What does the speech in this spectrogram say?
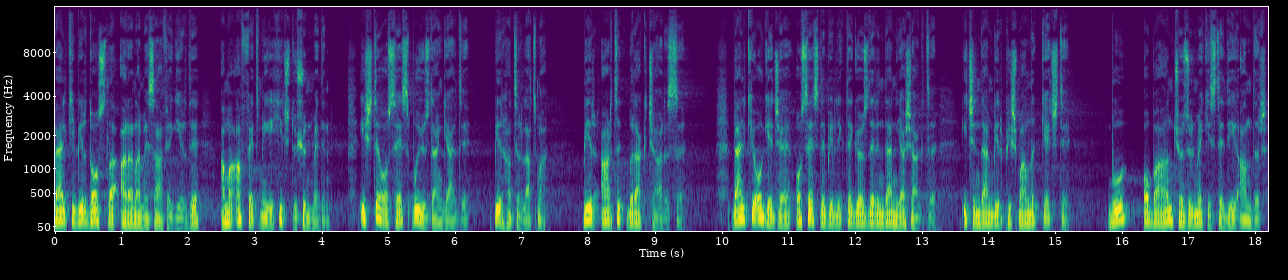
Belki bir dostla arana mesafe girdi ama affetmeyi hiç düşünmedin. İşte o ses bu yüzden geldi. Bir hatırlatma, bir artık bırak çağrısı. Belki o gece o sesle birlikte gözlerinden yaş aktı, içinden bir pişmanlık geçti. Bu, o bağın çözülmek istediği andır.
